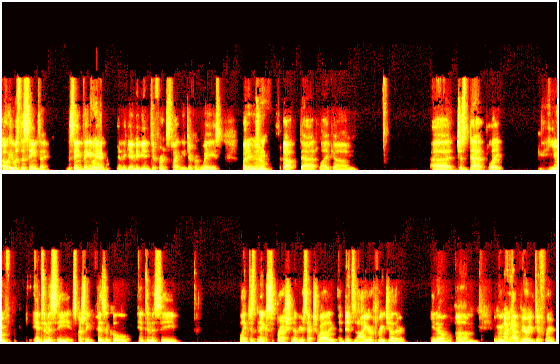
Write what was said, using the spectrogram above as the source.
Oh, it was the same thing. The same thing again Okay. and again, maybe in different, slightly different ways. But it was really about that, like, um, uh, just that, like, you know, intimacy, especially physical intimacy, like just an expression of your sexuality, a desire for each other, you know. Um, and we might have very different,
